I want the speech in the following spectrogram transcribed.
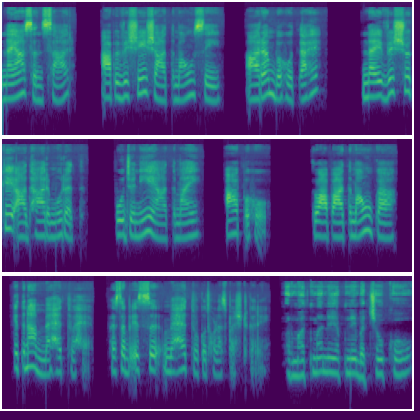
नया संसार आप विशेष आत्माओं से आरंभ होता है। नए विश्व के आधार मूर्त पूजनीय आत्माएँ आप हो। तो आप आत्माओं का कितना महत्व है? फिर सब इस महत्व को थोड़ा स्पष्ट करें। परमात्मा ने अपने बच्चों को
